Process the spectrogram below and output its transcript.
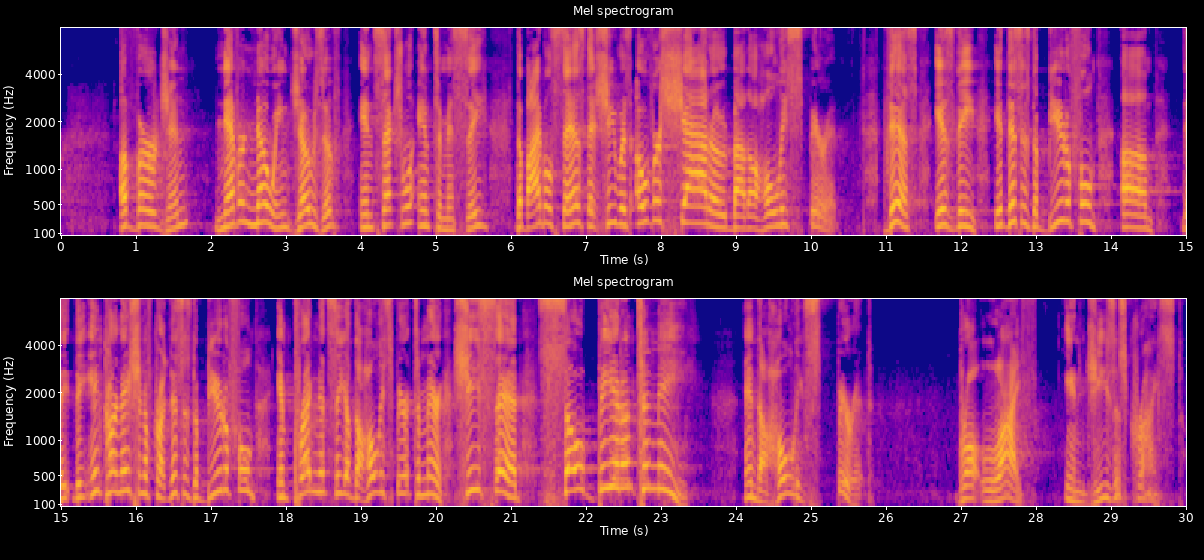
a virgin, never knowing Joseph in sexual intimacy, the Bible says that she was overshadowed by the Holy Spirit. This is the, it, this is the beautiful, um, the, the incarnation of Christ. This is the beautiful impregnancy of the Holy Spirit to Mary. She said, So be it unto me. And the Holy Spirit brought life in Jesus Christ.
